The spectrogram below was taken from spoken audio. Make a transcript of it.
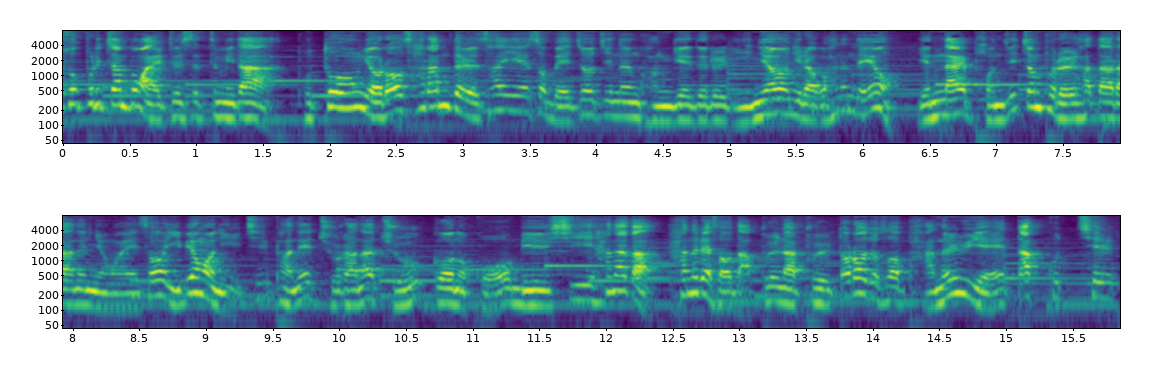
소프리 짬뽕 알뜰 세트입니다. 보통 여러 사람들 사이에서 맺어지는 관계들을 인연이라고 하는데요. 옛날 번지 점프를 하다라는 영화에서 이병헌이 칠판에 줄 하나 쭉 그어놓고 밀씨 하나가 하늘에서 나풀나풀 떨어져서 바늘 위에 딱 꽂힐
